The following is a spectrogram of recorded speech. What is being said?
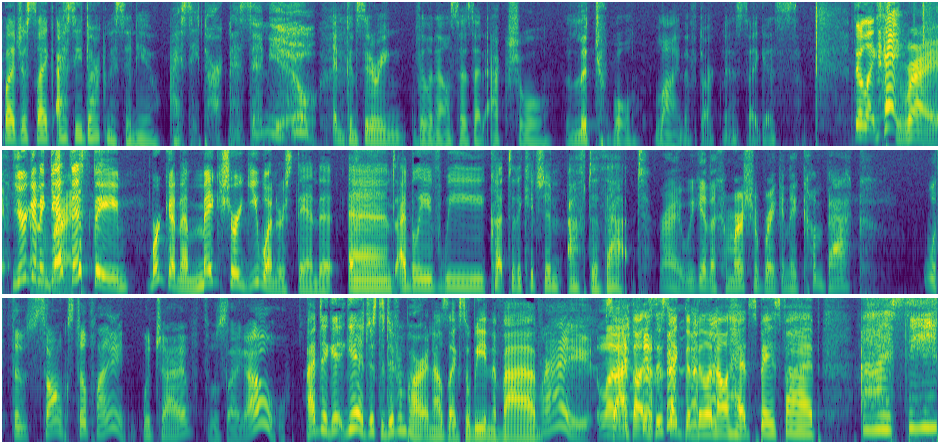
But just like, I see darkness in you. I see darkness in you. And considering Villanelle says that actual, literal line of darkness, I guess. They're like, hey, Right. you're going to get Right. this theme. We're going to make sure you understand it. And I believe we cut to the kitchen after that. Right. We get a commercial break and they come back with the song still playing, which I was like, oh, I dig it. Yeah, just a different part. And I was like, so we in the vibe. right. So I thought, is this like the Villanelle headspace vibe? I see you.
